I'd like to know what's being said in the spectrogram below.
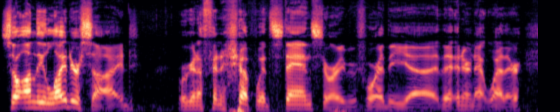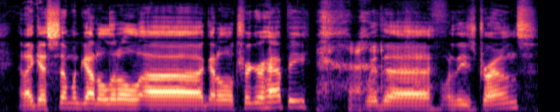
So on the lighter side, we're going to finish up with Stan's story before the uh, the internet weather, and I guess someone got a little uh, got a little trigger happy with uh, one of these drones.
